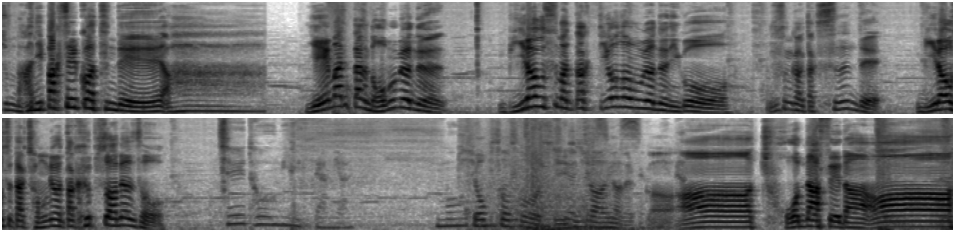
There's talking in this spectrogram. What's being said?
좀 많이 빡셀 것 같은데. 아. 얘만 딱 넘으면은 미라우스만 딱 뛰어넘으면은 이거 우승각 딱 쓰는데 미라우스 딱 정면 딱 흡수하면서 제 도움이 있다면 피 없어서 지어줄 수 않을까. 아, 존나 세다. 아.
